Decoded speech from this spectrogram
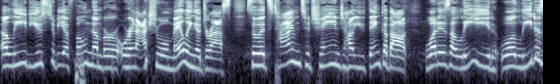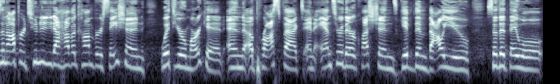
a lead used to be a phone number or an actual mailing address. So it's time to change how you think about what is a lead? Well, a lead is an opportunity to have a conversation with your market and a prospect and answer their questions, give them value so that they will,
